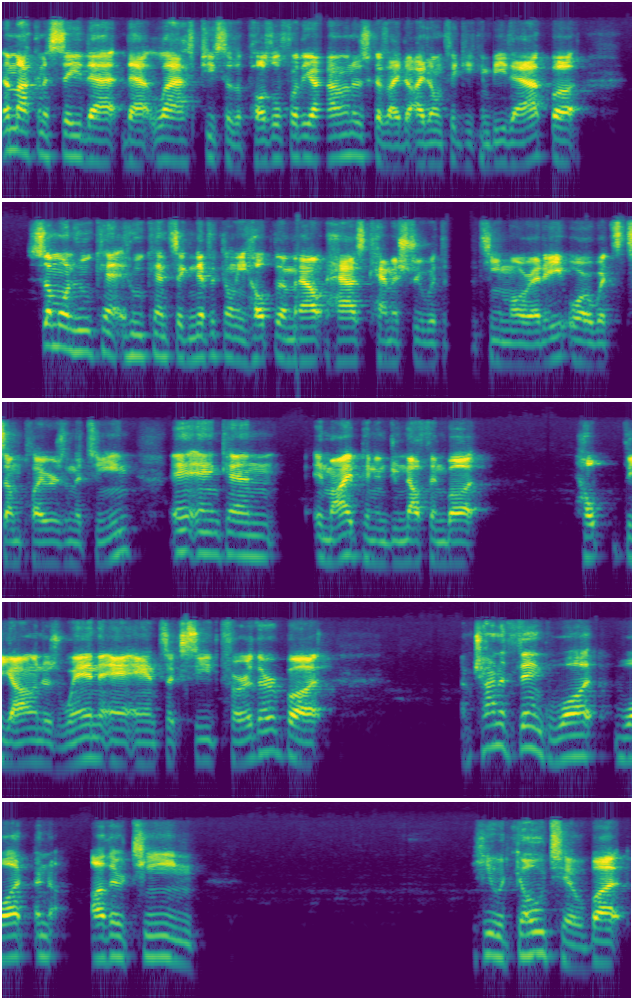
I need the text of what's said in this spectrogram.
I'm not going to say that that last piece of the puzzle for the Islanders because I, I don't think he can be that, but someone who can who can significantly help them out has chemistry with the team already or with some players in the team and, and can in my opinion, do nothing but help the Islanders win and, and succeed further. But I'm trying to think what what an other team he would go to. But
